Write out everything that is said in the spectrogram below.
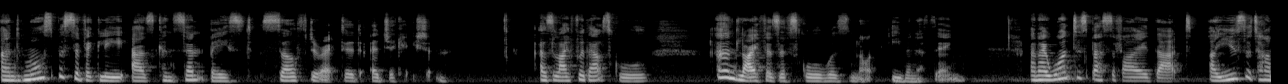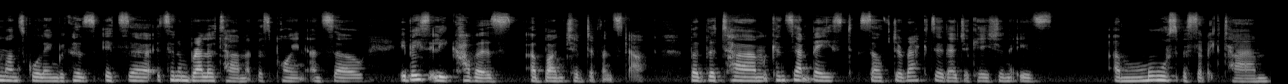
and more specifically as consent based, self directed education, as life without school, and life as if school was not even a thing. And I want to specify that I use the term unschooling because it's a it's an umbrella term at this point, and so it basically covers a bunch of different stuff. But the term consent based, self directed education is a more specific term,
